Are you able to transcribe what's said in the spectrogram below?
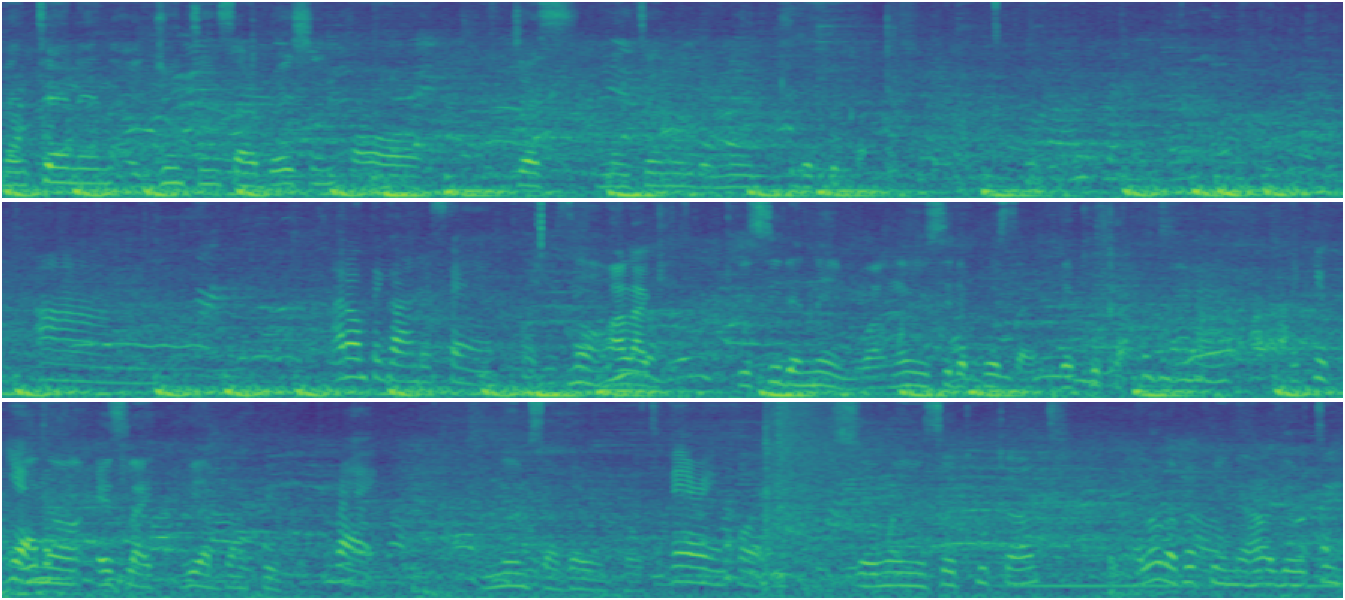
maintaining a Juneteenth celebration or just maintaining the name the Cookout? I don't think I understand what you said. No, I like you see the name when you see the poster, the Cookout. The cute, yeah, You know, it's like we are black people. right. Names are very important. Very important. So when you say Cookout, a lot of people in the house, they will think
